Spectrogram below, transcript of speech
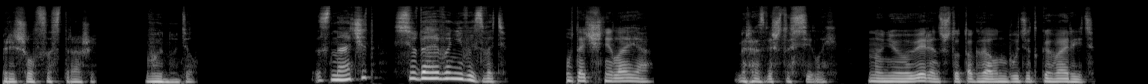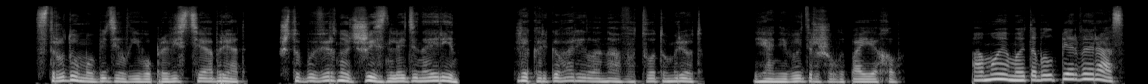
Пришел со стражей. Вынудил. «Значит, сюда его не вызвать», — уточнила я. Разве что силой но не уверен, что тогда он будет говорить. С трудом убедил его провести обряд, чтобы вернуть жизнь леди Найрин. Лекарь говорил, она вот-вот умрет. Я не выдержал и поехал. По-моему, это был первый раз,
